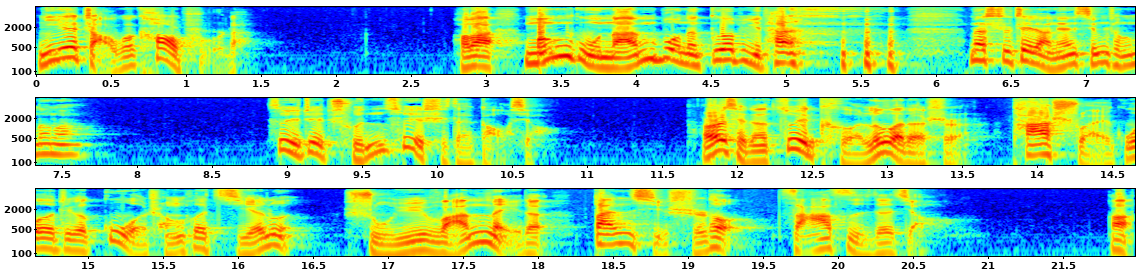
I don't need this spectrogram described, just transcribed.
你也找个靠谱的，好吧？蒙古南部那戈壁滩，那是这两年形成的吗？所以这纯粹是在搞笑。而且呢，最可乐的是他甩锅的这个过程和结论。属于完美的搬起石头砸自己的脚，啊，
